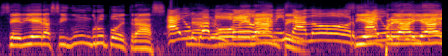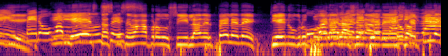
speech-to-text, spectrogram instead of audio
Se diera sin un grupo detrás. Hay un Claro. Comité delante. organizador. Siempre hay, un hay, comité, alguien. Pero hubo y estas que se van a producir, la del PLD, tiene un grupo de relación tiene eso? Los que piden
